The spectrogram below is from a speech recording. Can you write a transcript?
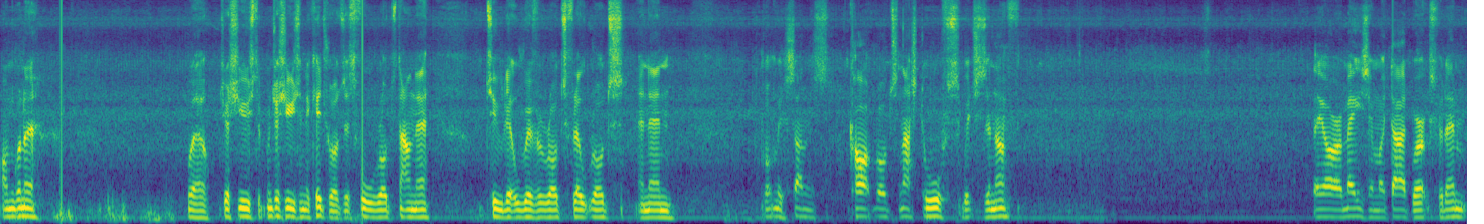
I'm going to well just use the, I'm just using the kids rods there's four rods down there two little river rods, float rods, and then got my son's carp rods, Nash Dwarfs, which is enough. They are amazing. My dad works for them.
